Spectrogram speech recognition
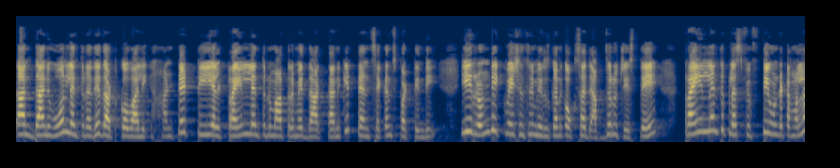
దాని దాని ఓన్ లెంత్ అదే దాటుకోవాలి. అంటే టీఎల్ ట్రైన్ లెంత్ను మాత్రమే దాటడానికి టెన్ సెకండ్స్ పట్టింది. ఈ రెండు ఈక్వేషన్స్ని మీరు కనుక ఒకసారి అబ్జర్వ్ చేస్తే ట్రైన్ లెంత్ ప్లస్ ఫిఫ్టీ ఉండటం వల్ల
